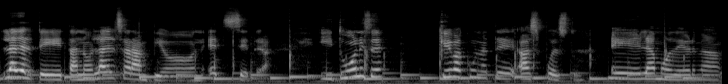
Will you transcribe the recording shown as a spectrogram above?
la del tétano, la del sarampión, etc. ¿Y tú, Onice? ¿Qué vacuna te has puesto? Eh, la moderna.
